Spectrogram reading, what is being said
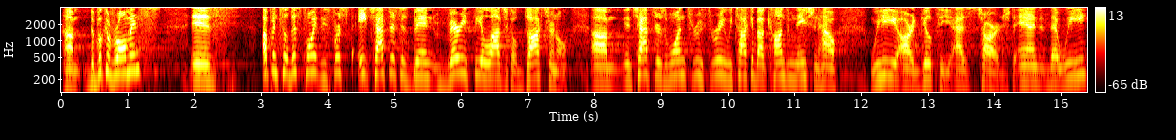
Um, the book of Romans is, up until this point, these first eight chapters has been very theological, doctrinal. Um, in chapters one through three, we talk about condemnation, how we are guilty as charged, and that we,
